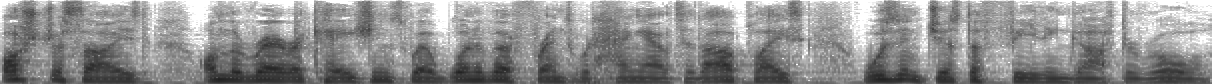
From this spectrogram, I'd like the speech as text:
ostracized on the rare occasions where one of her friends would hang out at our place wasn't just a feeling after all.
